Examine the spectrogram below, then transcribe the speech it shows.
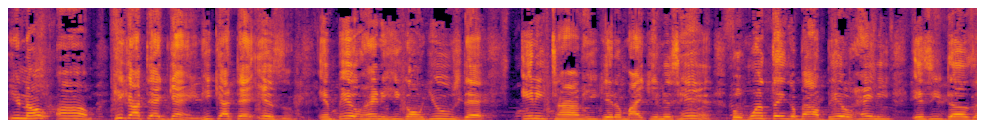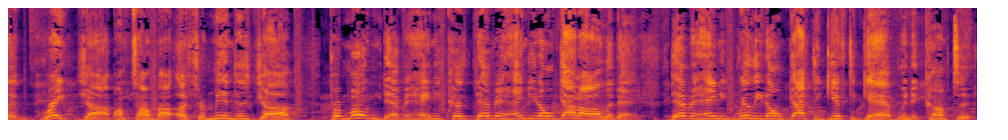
You know, um, he got that game. He got that ism. And Bill Haney, he gonna use that anytime he get a mic in his hand. But one thing about Bill Haney is he does a great job. I'm talking about a tremendous job promoting Devin Haney because Devin Haney don't got all of that. Devin Haney really don't got the gift of gab when it come to,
